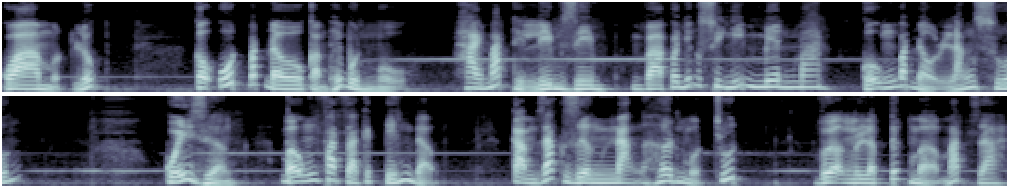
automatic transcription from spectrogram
Qua một lúc, cậu út bắt đầu cảm thấy buồn ngủ, hai mắt thì lim dim và có những suy nghĩ miên man cũng bắt đầu lắng xuống. Cuối giường bỗng phát ra cái tiếng động, cảm giác giường nặng hơn một chút. Vượng lập tức mở mắt ra,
